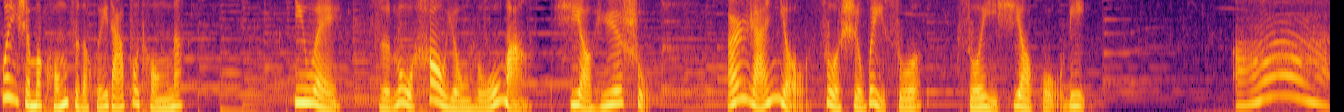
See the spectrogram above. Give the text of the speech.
为什么孔子的回答不同呢？因为子路好勇鲁莽，需要约束；而冉有做事畏缩，所以需要鼓励。哦。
